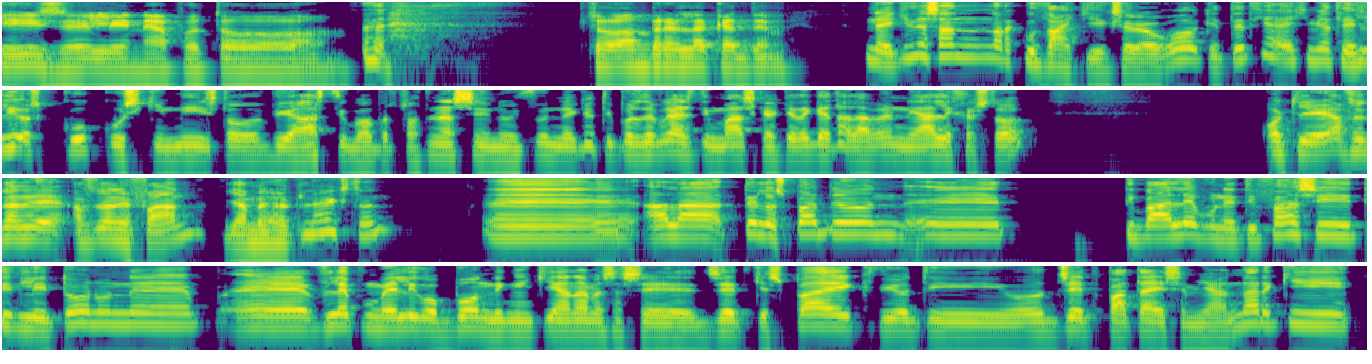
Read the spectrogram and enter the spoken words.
Hazel είναι από το, το Umbrella Academy. Ναι, και είναι σαν ναρκουδάκι, ξέρω εγώ, και τέτοια. Έχει μια τελείως κούκου σκηνή στο διάστημα που προσπαθούν να συνεννοηθούν και ο τύπος δεν βγάζει τη μάσκα και δεν καταλαβαίνουν οι άλλοι Χριστό. Okay, αυτό, ήταν, αυτό ήταν fun, για μένα τουλάχιστον. Ε, αλλά τέλος πάντων ε, την παλεύουν τη φάση, τη γλιτώνουν. Ε, βλέπουμε λίγο bonding εκεί ανάμεσα σε Jet και Spike, διότι ο Jet πατάει σε μια ανάρκη.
